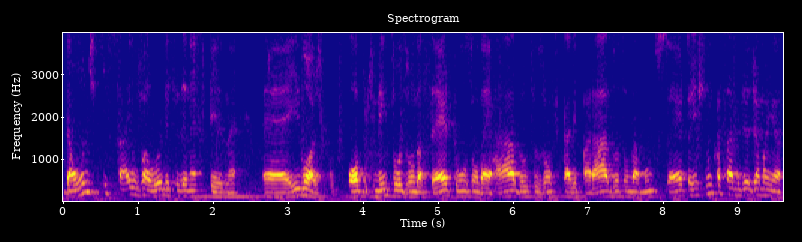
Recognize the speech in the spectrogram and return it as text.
da onde que sai o valor desses NFTs, né? É, e lógico, óbvio que nem todos vão dar certo, uns vão dar errado, outros vão ficar ali parados, outros vão dar muito certo. A gente nunca sabe o dia de amanhã.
